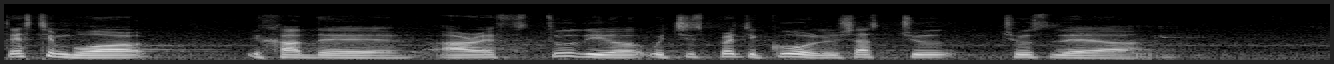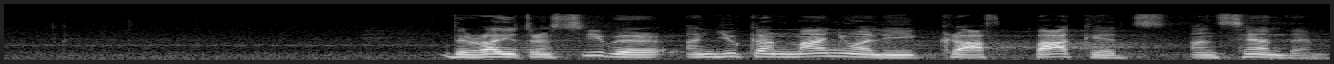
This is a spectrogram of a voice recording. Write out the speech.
testing board, you have the RF Studio, which is pretty cool. You just choo choose the, uh, the radio transceiver, and you can manually craft packets and send them.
